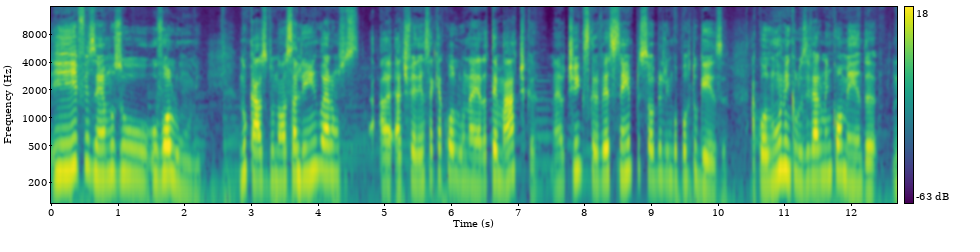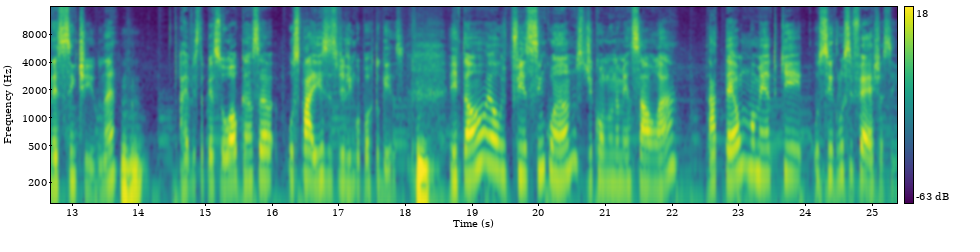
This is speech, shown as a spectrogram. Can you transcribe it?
e fizemos o, o volume. No caso do Nossa Língua, eram, a, a diferença é que a coluna era temática, né? eu tinha que escrever sempre sobre língua portuguesa. A coluna, inclusive, era uma encomenda nesse sentido, né? Uhum. A revista Pessoa alcança os países de língua portuguesa. Sim. Então eu fiz cinco anos de coluna mensal lá, até um momento que o ciclo se fecha, assim,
